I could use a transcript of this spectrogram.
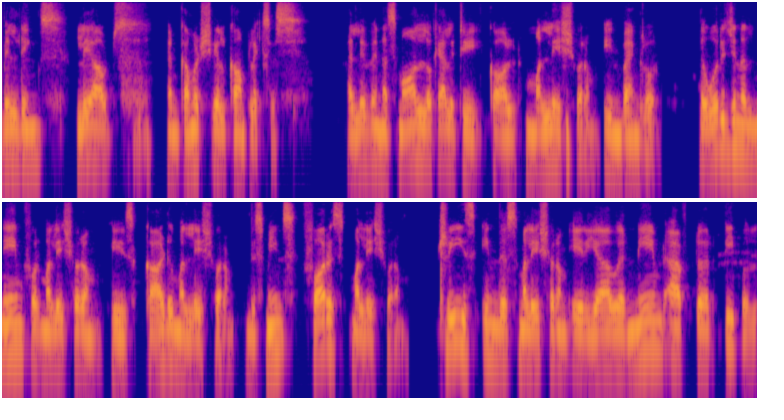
buildings, layouts, and commercial complexes. I live in a small locality called Malleshwaram in Bangalore. The original name for Malleshwaram is Kadu Malleshwaram. This means forest Malleshwaram. Trees in this Malleshwaram area were named after people,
